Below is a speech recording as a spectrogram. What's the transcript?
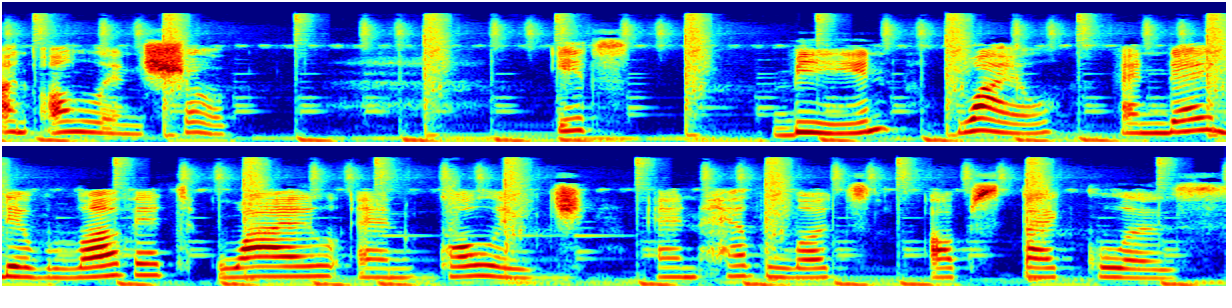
an online shop. It's been while and they develop it while in college and have lots of obstacles.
